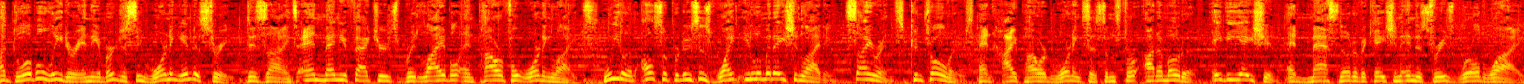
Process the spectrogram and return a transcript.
a global leader in the emergency warning industry, designs and manufactures reliable and powerful warning lights. Whelen also produces white illumination lighting, sirens, controllers, and high powered warning systems for automotive, aviation, and mass notification industries worldwide.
